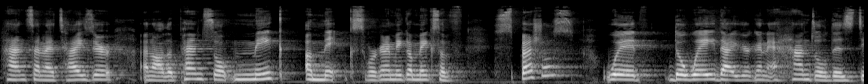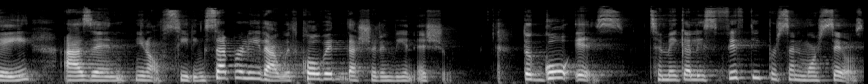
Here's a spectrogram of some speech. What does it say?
hand sanitizer, and all the pens. So make a mix. We're gonna make a mix of specials with the way that you're going to handle this day, as in, you know, seating separately, that with COVID, that shouldn't be an issue. The goal is to make at least 50% more sales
